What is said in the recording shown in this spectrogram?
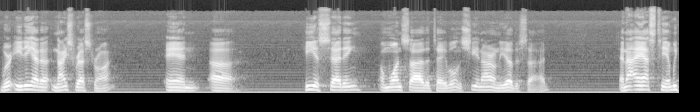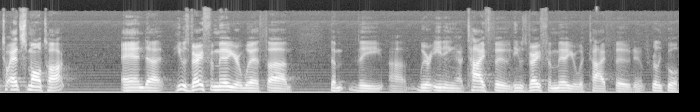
we're eating at a nice restaurant, and uh, he is sitting on one side of the table, and she and I are on the other side. And I asked him, we had small talk, and uh, he was very familiar with. Uh, the, the, uh, we were eating uh, Thai food. He was very familiar with Thai food, and it was really cool.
